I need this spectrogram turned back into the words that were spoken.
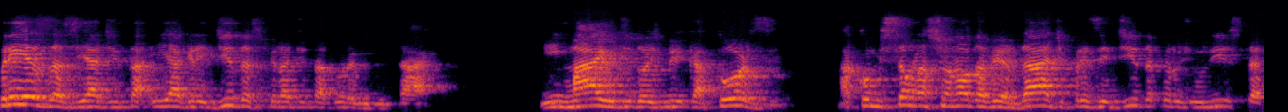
presas e agredidas pela ditadura militar. Em maio de 2014, a Comissão Nacional da Verdade, presidida pelo jurista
